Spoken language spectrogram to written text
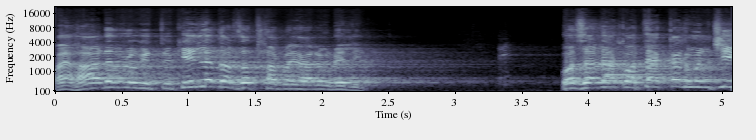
আয় হার্টের রোগী, তুই কিনলে দরজা থাপড়াই আরে উড়েলি কথাটা কথা একটা শুনছি।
